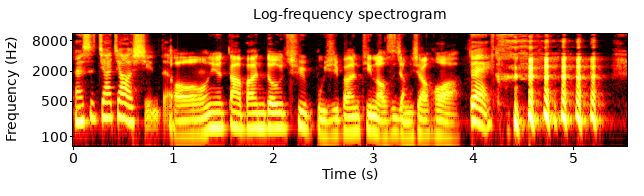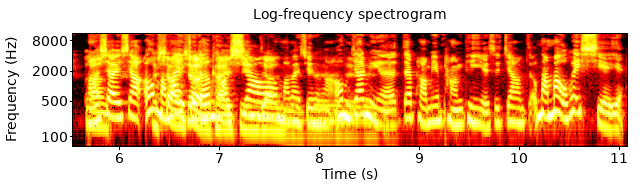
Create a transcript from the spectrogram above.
但是家教型的。哦，因为大班都去补习班听老师讲笑话。对，然后笑一笑，哦，妈妈也觉得很好笑哦，妈妈也觉得很好。哦，我们家女儿在旁边旁听也是这样子。哦，妈妈我会写耶。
